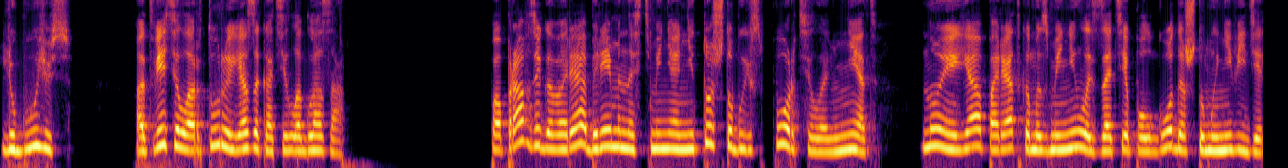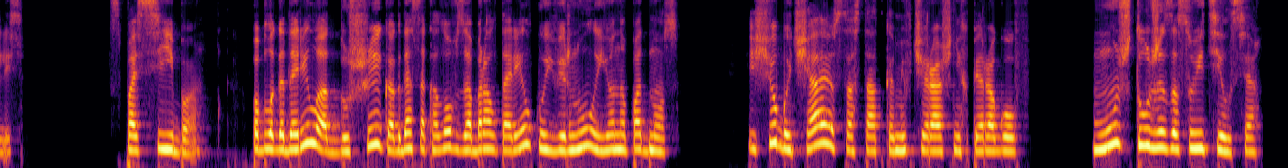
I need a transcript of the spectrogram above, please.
«Любуюсь», – ответил Артур, и я закатила глаза. По правде говоря, беременность меня не то чтобы испортила, нет, но и я порядком изменилась за те полгода, что мы не виделись. «Спасибо», – поблагодарила от души, когда Соколов забрал тарелку и вернул ее на поднос. Еще бы чаю с остатками вчерашних пирогов. Муж тут же засуетился.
